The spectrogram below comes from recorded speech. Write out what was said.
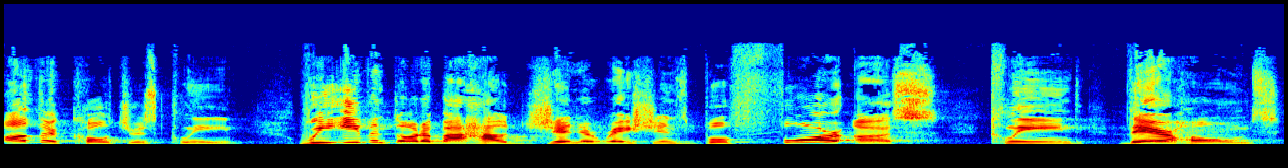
other cultures clean. We even thought about how generations before us cleaned their homes.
